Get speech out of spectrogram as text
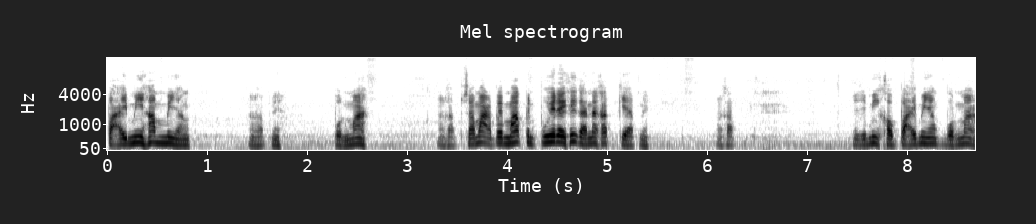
ไปมีห้ำมีหยังนะครับนี่ปนมานะครับสามารถไปมักเป็นปุ๋ยได้ขึ้นกันนะครับ แกบนี่นะครับจะมีเข้าไปมีหยังปนมาก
